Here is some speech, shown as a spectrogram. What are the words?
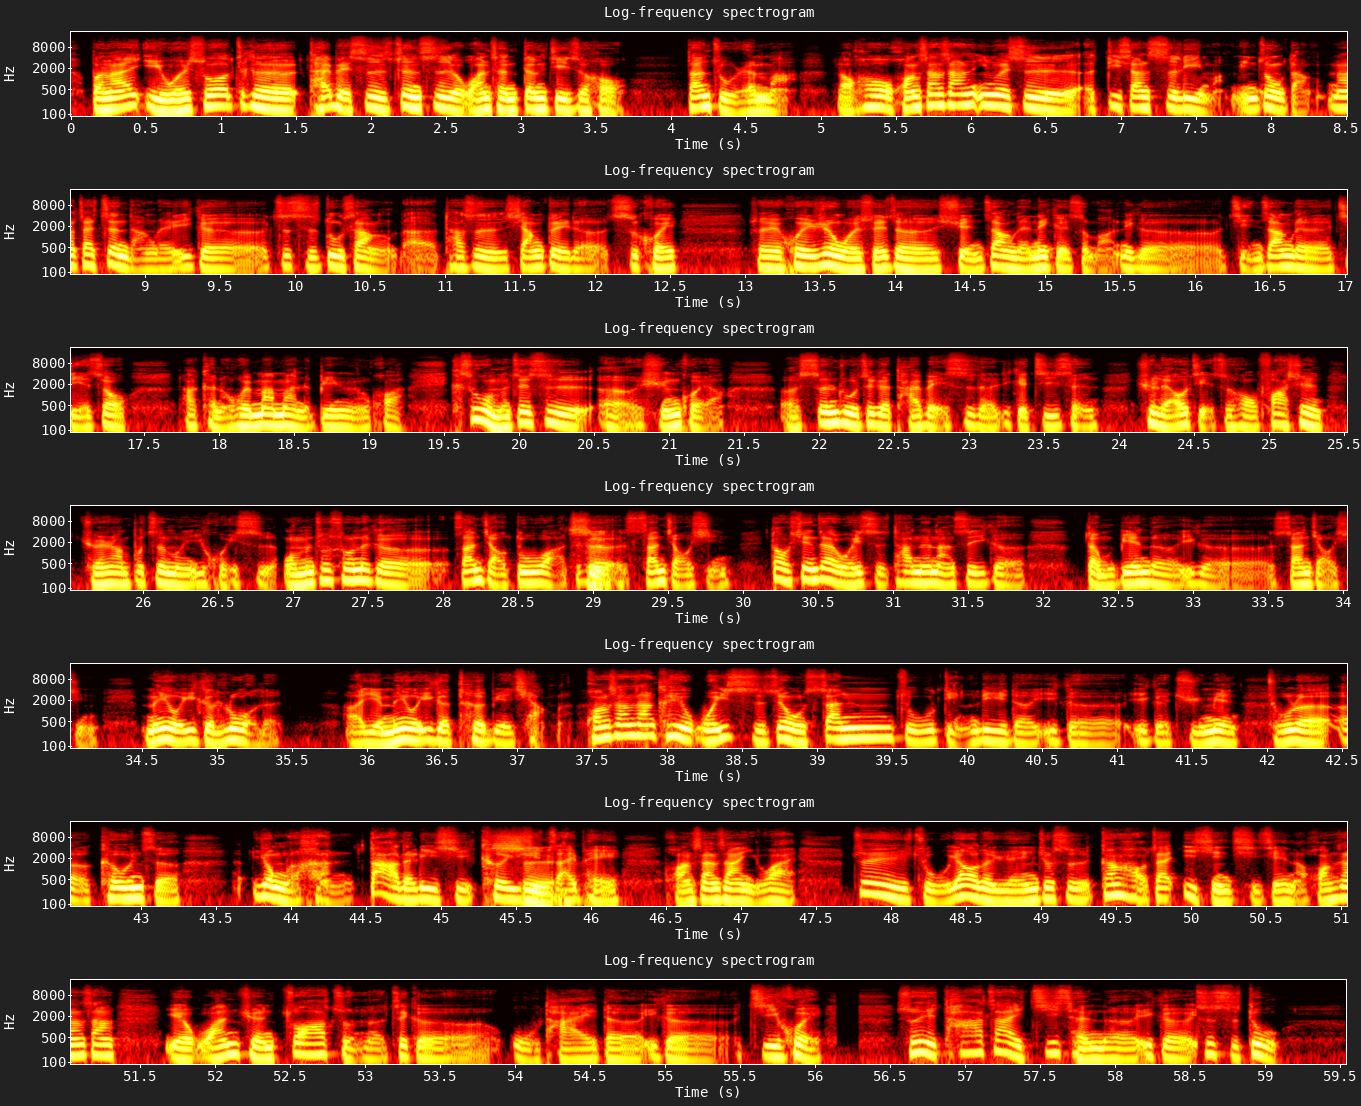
本来以为说这个台北市正式完成登记之后。单主人嘛，然后黄珊珊因为是第三势力嘛，民众党，那在政党的一个支持度上，呃，他是相对的吃亏，所以会认为随着选战的那个什么那个紧张的节奏，他可能会慢慢的边缘化。可是我们这次呃巡回啊，呃深入这个台北市的一个基层去了解之后，发现全然不这么一回事。我们就说那个三角都啊，这个三角形到现在为止，它仍然是一个等边的一个三角形。没有一个弱的啊，也没有一个特别强的。黄珊珊可以维持这种三足鼎立的一个一个局面，除了呃柯文哲用了很大的力气刻意去栽培黄珊珊以外，最主要的原因就是刚好在疫情期间呢，黄珊珊也完全抓准了这个舞台的一个机会，所以他在基层的一个支持度。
